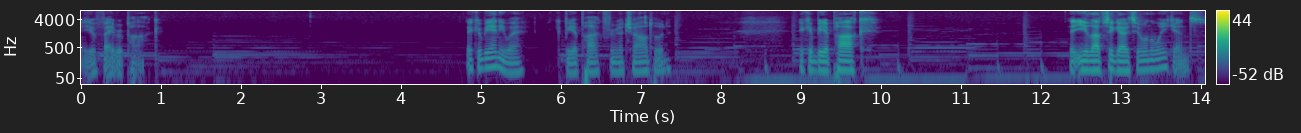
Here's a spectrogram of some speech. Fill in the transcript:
at your favorite park. It could be anywhere. It could be a park from your childhood. It could be a park that you love to go to on the weekends.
